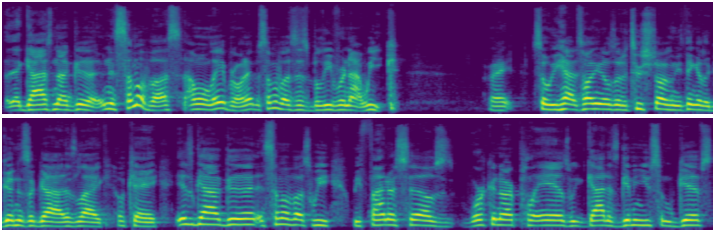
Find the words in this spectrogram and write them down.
that God's not good. And then some of us, I won't labor on it, but some of us just believe we're not weak right? So we have, so I think those are the two struggles when you think of the goodness of God. It's like, okay, is God good? And some of us, we, we find ourselves working our plans. We, God has given you some gifts.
